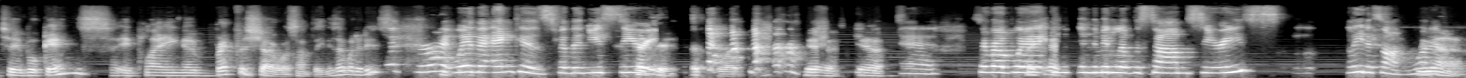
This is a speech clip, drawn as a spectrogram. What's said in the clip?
two bookends in playing a breakfast show or something. Is that what it is? That's right. We're the anchors for the new series. That's, That's right. yeah, yeah. Yeah. So, Rob, we're okay. in, in, the middle of the Psalm series. Lead us on. What we are.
